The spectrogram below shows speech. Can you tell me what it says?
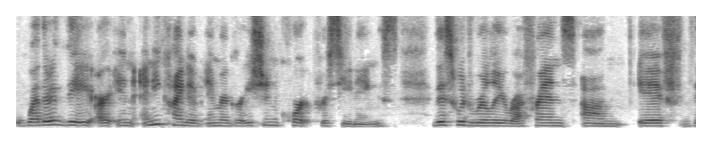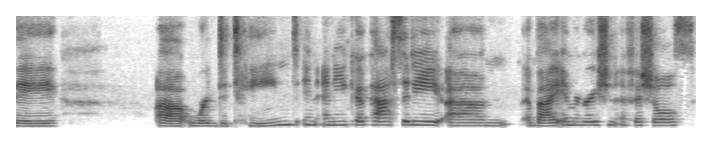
whether they are in any kind of immigration court proceedings. This would really reference um, if they uh, were detained in any capacity um, by immigration officials.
